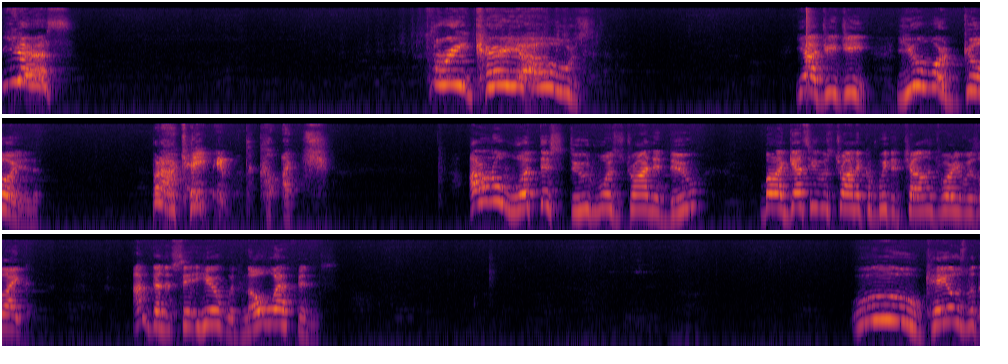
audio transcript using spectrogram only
Yes! Three KOs! Yeah, GG, you were good. But I came in with the clutch. I don't know what this dude was trying to do, but I guess he was trying to complete a challenge where he was like, I'm gonna sit here with no weapons. Ooh, KOs with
